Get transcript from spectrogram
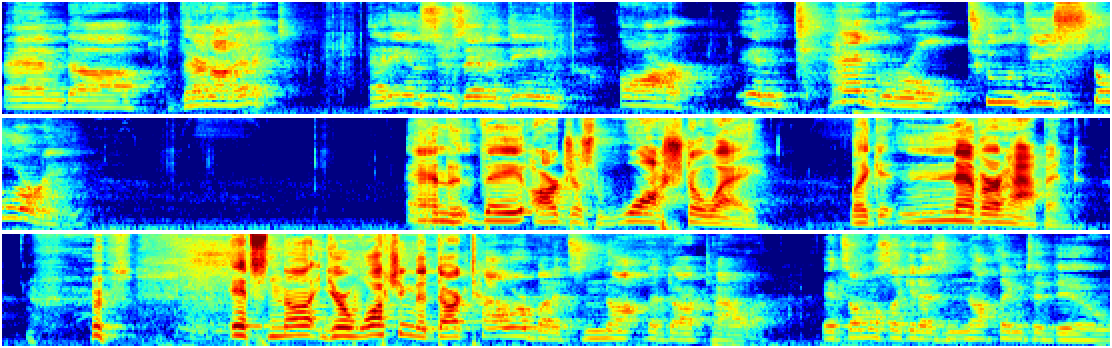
and uh, they're not in it. Eddie and Susanna Dean are integral to the story, and they are just washed away like it never happened. It's not. You're watching the Dark Tower, but it's not the Dark Tower. It's almost like it has nothing to do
